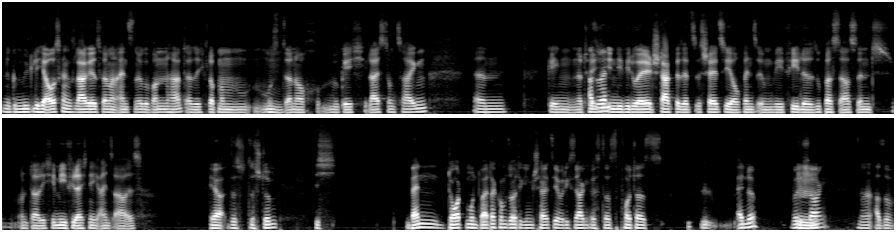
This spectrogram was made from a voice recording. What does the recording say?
eine gemütliche Ausgangslage ist, wenn man 1-0 gewonnen hat. Also, ich glaube, man muss Mhm. da noch wirklich Leistung zeigen. Ähm, gegen natürlich Also individuell stark besetztes Chelsea, auch wenn es irgendwie viele Superstars sind und da die Chemie vielleicht nicht 1A ist. Ja, das, das stimmt. Ich, wenn Dortmund weiterkommen sollte gegen Chelsea, würde ich sagen, ist das Potters Ende, würde ich Mhm. sagen. Na, Also,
